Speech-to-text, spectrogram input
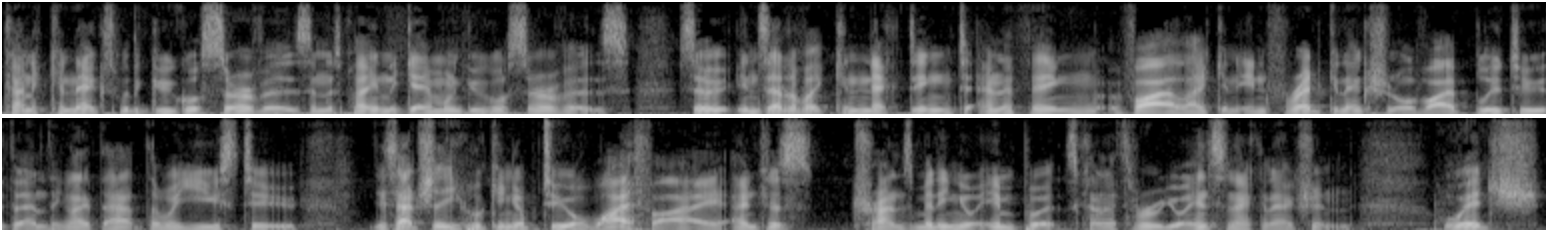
kind of connects with Google servers and is playing the game on Google servers. So instead of like connecting to anything via like an infrared connection or via Bluetooth or anything like that that we're used to, it's actually hooking up to your Wi-Fi and just transmitting your inputs kind of through your internet connection, which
